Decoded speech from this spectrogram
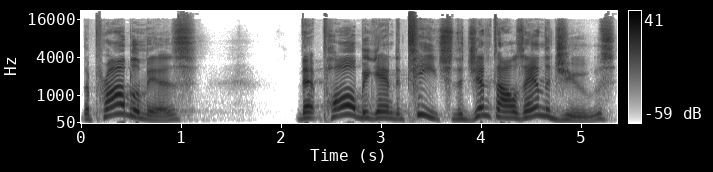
The problem is that Paul began to teach the Gentiles and the Jews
